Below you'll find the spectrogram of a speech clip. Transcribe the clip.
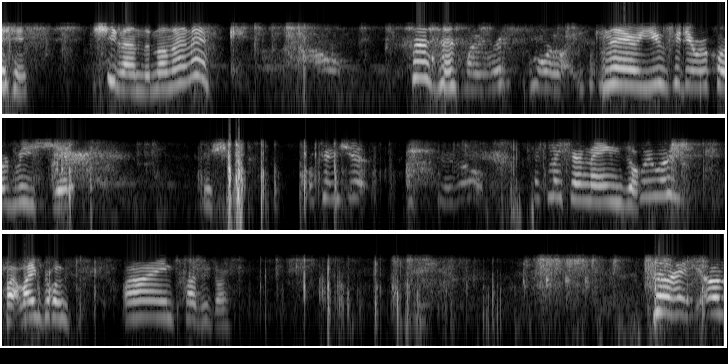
She landed on her neck. My wrist's more like. now, you video record me, shit. Shit. Okay, shit. Let's make our names up. Wait, wait. I'm Pro- I'm Predator. Hi, I'm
